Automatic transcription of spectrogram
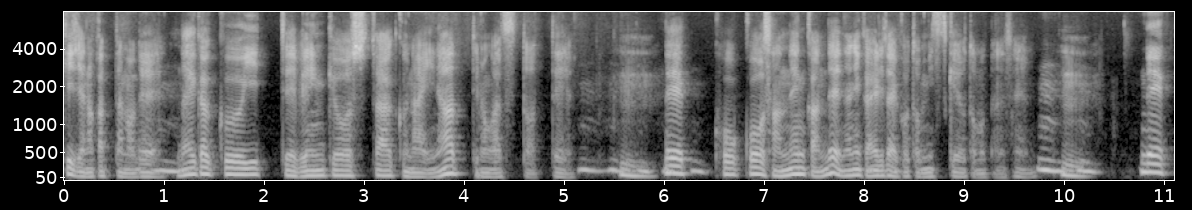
きじゃなかったので、うん。大学行って勉強したくないなっていうのがずっとあって、うんうん。でうん、高校3年間で何かやりたいことを見つけようと思ったんですね。うんうんで、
